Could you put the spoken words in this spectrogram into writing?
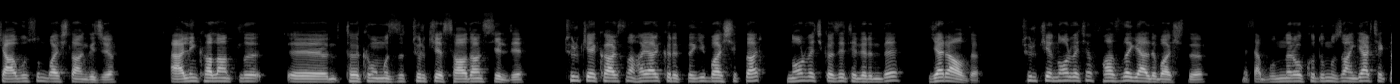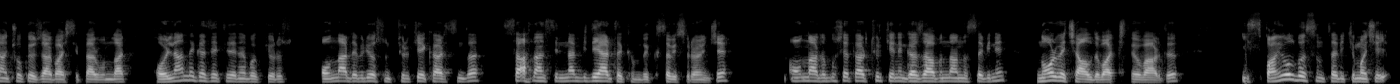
Kabusun başlangıcı. Erling Haaland'lı e, takımımızı Türkiye sağdan sildi. Türkiye karşısında hayal kırıklığı gibi başlıklar Norveç gazetelerinde yer aldı. Türkiye Norveç'e fazla geldi başlığı. Mesela bunları okuduğumuz zaman gerçekten çok özel başlıklar bunlar. Hollanda gazetelerine bakıyoruz. Onlar da biliyorsun Türkiye karşısında sağdan silinen bir diğer takımdı kısa bir süre önce. Onlar da bu sefer Türkiye'nin gazabından nasibini Norveç aldı başlığı vardı. İspanyol basın tabii ki maçı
